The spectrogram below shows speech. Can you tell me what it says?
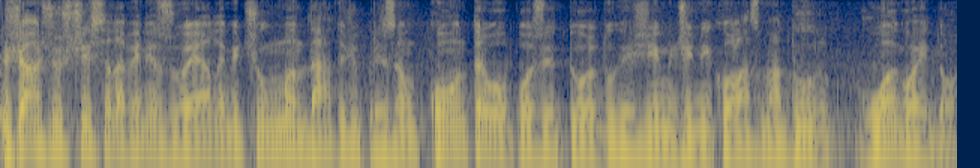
Já a Justiça da Venezuela emitiu um mandado de prisão contra o opositor do regime de Nicolás Maduro, Juan Guaidó.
